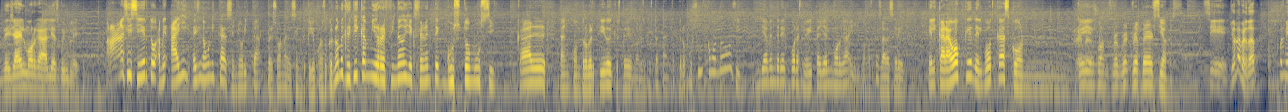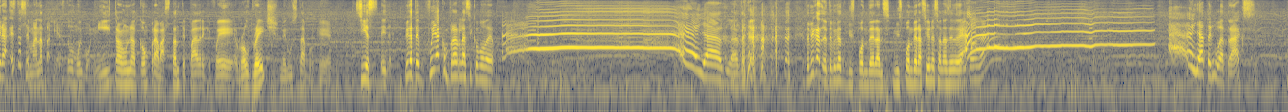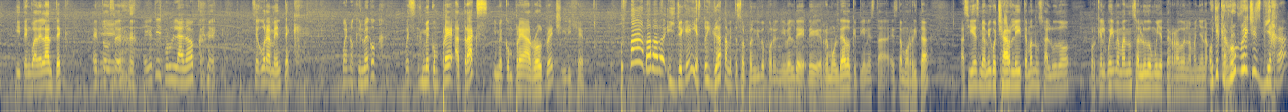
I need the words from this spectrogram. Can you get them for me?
de Yael Morga alias Wimblade. Ah, sí, es cierto. A ver, ahí es la única señorita persona decente que yo conozco que no me critica mi refinado y excelente gusto musical tan controvertido y que a ustedes no les gusta tanto. Pero pues sí, cómo no, sí. Ya vendré con la señorita ya el Morga y vamos a empezar a hacer el, el karaoke del podcast con, con re- re- reversiones. Sí, yo la verdad, pues mira, esta semana también estuvo muy bonita, una compra bastante padre que fue Road Rage, me gusta porque sí es, eh, fíjate, fui a comprarla así como de... "Ah, Ya, las- ¿Te fijas, te fijas mis, ponderan- mis ponderaciones son así de... "Ah, ya tengo a Trax y tengo a Delantec, entonces... Yo tienes por un lado, Seguramente. bueno, que luego Pues me compré a Trax y me compré a Road Rage y dije, pues va, va, va, va. Y llegué y estoy gratamente sorprendido por el nivel de, de remoldeado que tiene esta, esta morrita. Así es, mi amigo Charlie, te mando un saludo. Porque el güey me manda un saludo muy aterrado en la mañana. Oye, que Road Rage es vieja.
